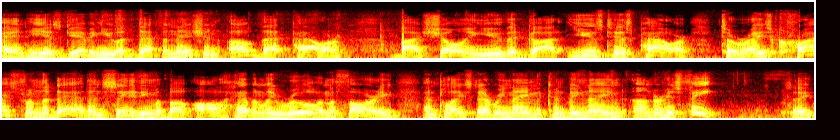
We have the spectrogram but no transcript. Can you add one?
And He is giving you a definition of that power by showing you that God used His power to raise Christ from the dead and seated Him above all heavenly rule and authority and placed every name that can be named under His feet. See?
